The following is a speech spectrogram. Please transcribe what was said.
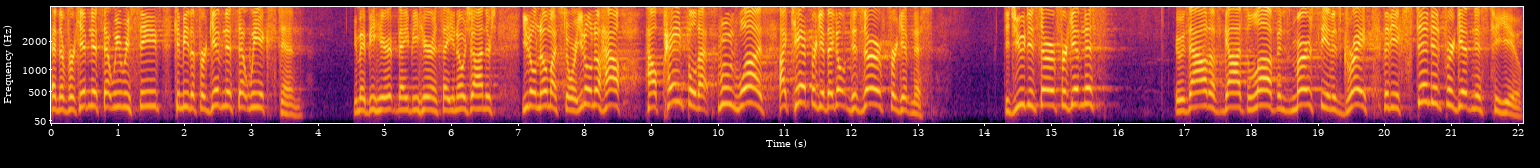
And the forgiveness that we receive can be the forgiveness that we extend. You may be here, may be here and say, you know, John, there's, you don't know my story. You don't know how, how painful that wound was. I can't forgive. They don't deserve forgiveness. Did you deserve forgiveness? It was out of God's love and His mercy and His grace that He extended forgiveness to you.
